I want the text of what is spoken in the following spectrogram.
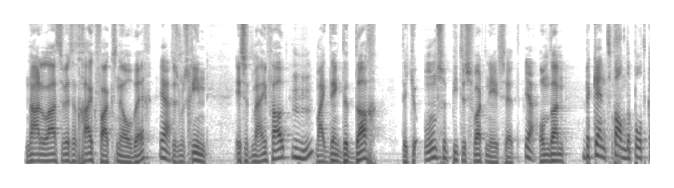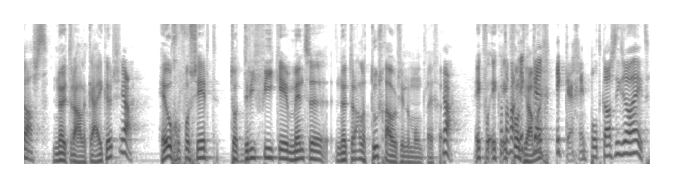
na de laatste wedstrijd ga ik vaak snel weg. Ja. Dus misschien is het mijn fout. Mhm. Maar ik denk de dag dat je onze Pieter Zwart neerzet, Ja. om dan Bekend van de podcast. neutrale kijkers, Ja, heel geforceerd tot drie, vier keer mensen neutrale toeschouwers in de mond leggen. ja. Ik, ik, ik vond het jammer. Ken, ik ken geen podcast die zo heet.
